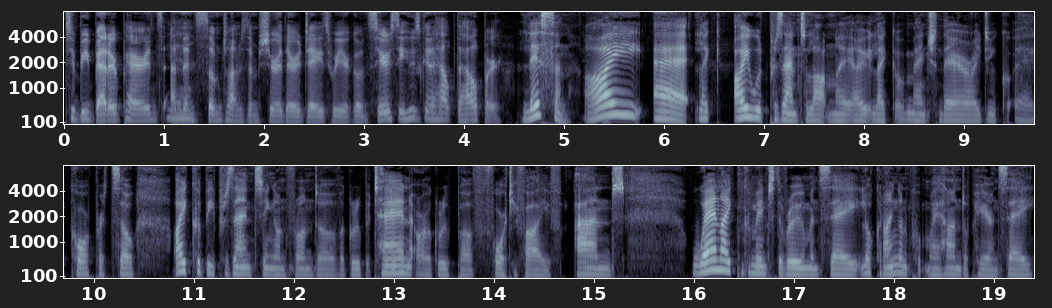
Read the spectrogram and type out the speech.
to be better parents and then sometimes i'm sure there are days where you're going seriously who's going to help the helper listen i uh like i would present a lot and i, I like i mentioned there i do uh, corporate so i could be presenting in front of a group of 10 or a group of 45 and when I can come into the room and say, look, and I'm going to put my hand up here and say,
